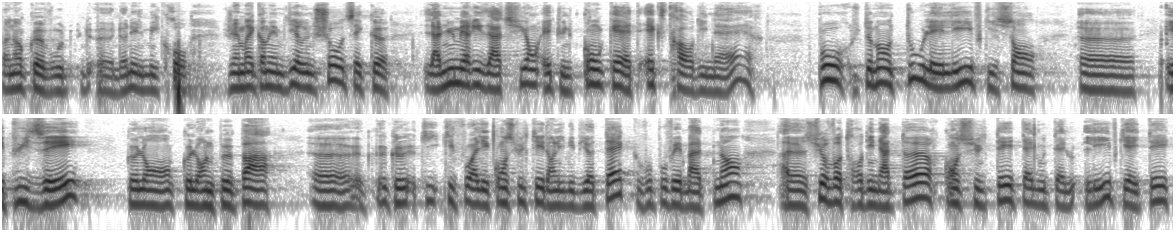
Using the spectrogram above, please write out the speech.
Pendant que vous euh, donnez le micro, j'aimerais quand même dire une chose, c'est que la numérisation est une conquête extraordinaire pour justement tous les livres qui sont euh, épuisés, que l'on ne peut pas, euh, qu'il faut aller consulter dans les bibliothèques. Vous pouvez maintenant, euh, sur votre ordinateur, consulter tel ou tel livre qui a été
